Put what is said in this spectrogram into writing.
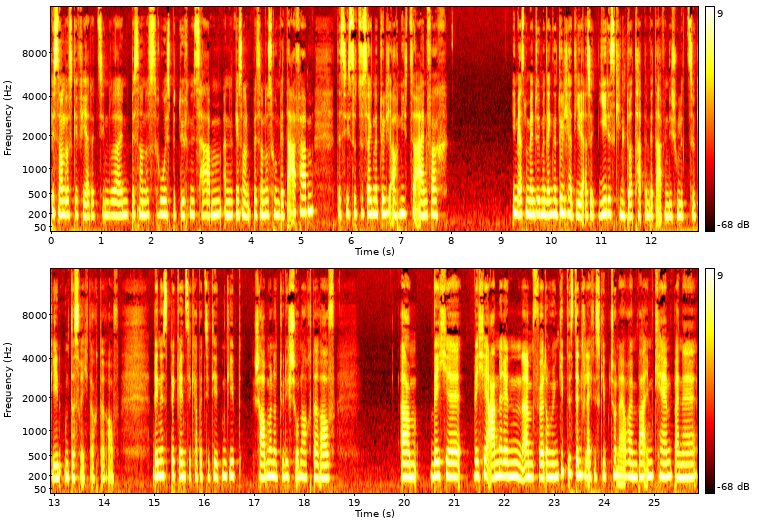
besonders gefährdet sind oder ein besonders hohes Bedürfnis haben, einen besonders hohen Bedarf haben. Das ist sozusagen natürlich auch nicht so einfach im ersten Moment, wenn man denkt, natürlich hat jeder, also jedes Kind dort hat den Bedarf, in die Schule zu gehen und das Recht auch darauf. Wenn es begrenzte Kapazitäten gibt, schaut man natürlich schon auch darauf, ähm, welche welche anderen ähm, Förderungen gibt es denn vielleicht? Es gibt schon auch ein paar im Camp, eine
